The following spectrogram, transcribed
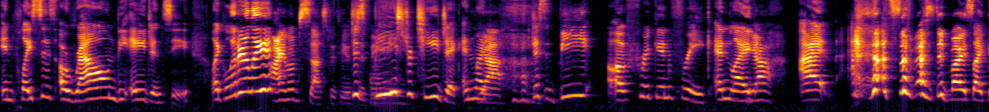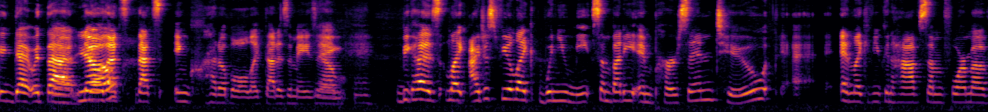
in places around the agency like literally I'm obsessed with you. just Sydney. be strategic and like yeah. just be a freaking freak and like yeah. I that's the best advice i can get with that Yeah. you no, know that's that's incredible. Like that is amazing. Yeah. Because like I just feel like when you meet somebody in person too, and like if you can have some form of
